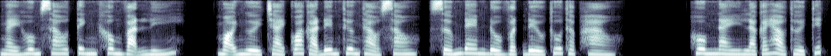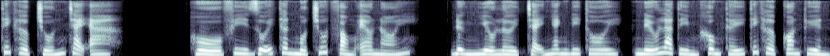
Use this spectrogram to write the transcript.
ngày hôm sau tinh không vạn lý. Mọi người trải qua cả đêm thương thảo sau, sớm đem đồ vật đều thu thập hào. Hôm nay là cái hảo thời tiết thích hợp trốn chạy a. Hồ Phi duỗi thân một chút vòng eo nói. Đừng nhiều lời chạy nhanh đi thôi, nếu là tìm không thấy thích hợp con thuyền,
